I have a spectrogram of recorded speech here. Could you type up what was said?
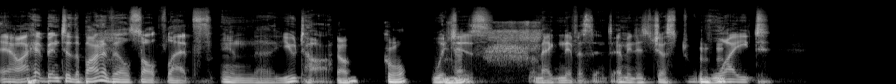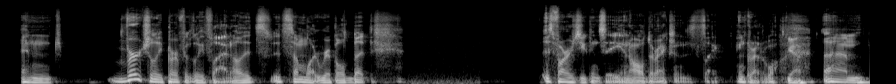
Now, I have been to the Bonneville Salt Flats in uh, Utah, Oh, Cool. which Mhm. is magnificent. I mean, it's just Mhm. white and virtually perfectly flat. It's it's somewhat rippled, but as far as you can see in all directions, it's like incredible. Yeah. Um,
